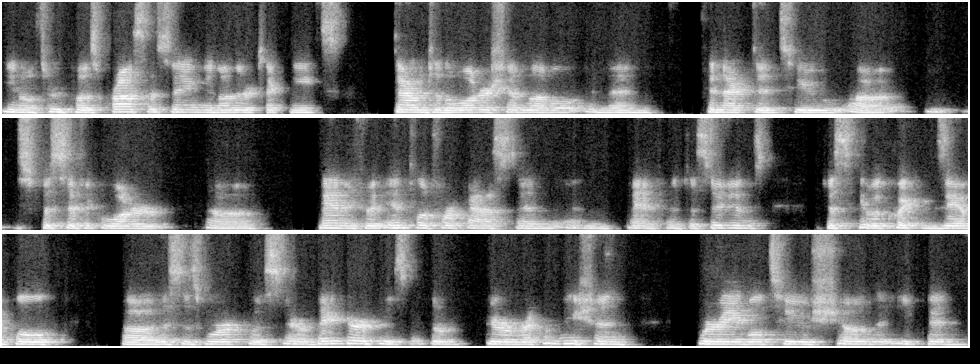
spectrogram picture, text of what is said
you know, through post-processing and other techniques down to the watershed level and then connected to uh, specific water uh, management inflow forecasts and, and management decisions. Just to give a quick example, uh, this is work with Sarah Baker, who's at the Bureau of Reclamation. We're able to show that you could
